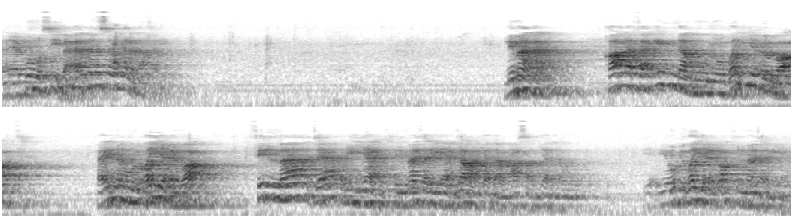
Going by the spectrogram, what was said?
أن يكون مصيبة على نفسه وعلى الآخرين. لماذا؟ قال فإنه يضيع الوقت. فإنه يضيع الوقت في المجريات في المجريات جرى كذا وحصل كذا. يضيع الوقت في المجريات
